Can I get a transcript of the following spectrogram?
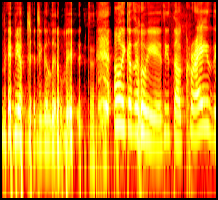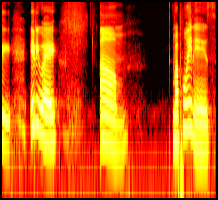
maybe I'm judging a little bit, only because of who he is. He's so crazy. Anyway, um, my point is,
